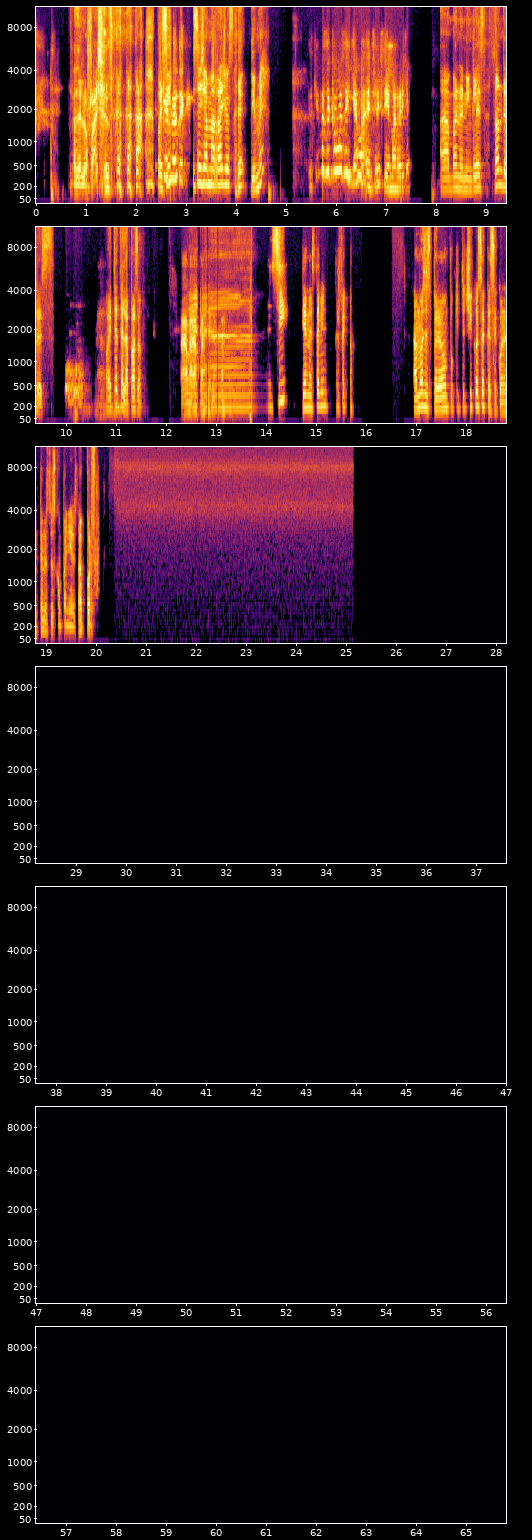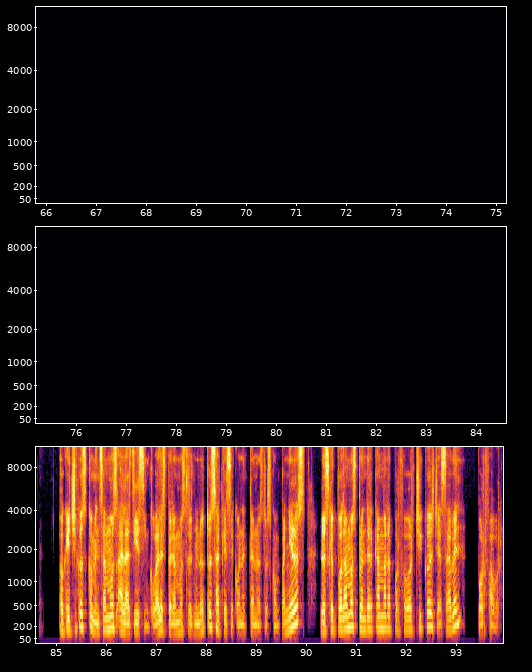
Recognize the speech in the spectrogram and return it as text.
La de los rayos. pues Es sí, no sé, se llama rayos. Dime. es que no sé cómo se llama, ¿en serio se llama rayo? Ah, bueno, en inglés, Thunderous. Ah, Ahorita te la paso. Ah, va, pásela, pásela. Ah, sí, Diana, está bien, perfecto. Vamos a esperar un poquito, chicos, a que se conecten nuestros compañeros, ¿va? Porfa. Ok, chicos, comenzamos a las 10.05, ¿vale? Esperemos tres minutos a que se conecten nuestros compañeros. Los que podamos prender cámara, por favor, chicos, ya saben, por favor.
